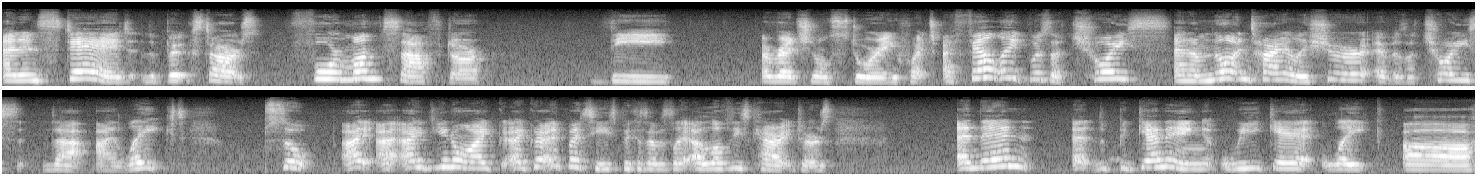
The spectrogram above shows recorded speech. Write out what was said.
And instead, the book starts four months after the original story, which I felt like was a choice, and I'm not entirely sure it was a choice that I liked. So I, I, I you know, I, I gritted my teeth because I was like, I love these characters. And then at the beginning, we get like a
